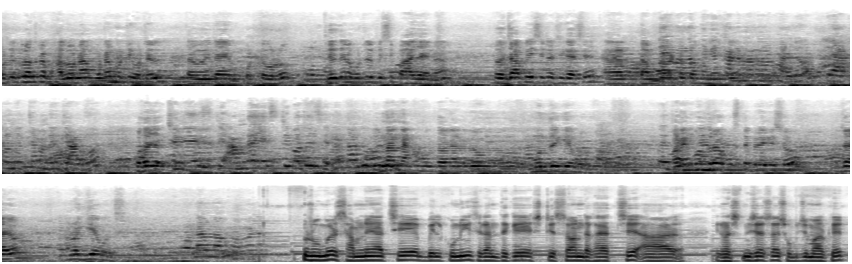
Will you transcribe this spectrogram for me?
হোটেলগুলো অতটা ভালো না মোটামুটি হোটেল তাই ওইটাই করতে হলো। যদি হোটেল বেশি পাওয়া যায় না তো যা পেয়েছি সেটা ঠিক আছে আর দামটা একটু কম নিয়েছে ভালো তো এখন হচ্ছে আমরা যাব। কোথায় যাচ্ছি? আমরা এসছি কোথায় সেটা তো। না না এখন বলতে হবে একদম মন্দিরে গিয়ে বলব। অনেক বন্ধুরা বুঝতে পেরে গেছো যাই হোক আমরা গিয়ে বলছি। নাও, নাও। রুমের সামনে আছে বেলকুনি, সেখান থেকে স্টেশন দেখা যাচ্ছে, আর এখানে নিচে সবজি মার্কেট।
